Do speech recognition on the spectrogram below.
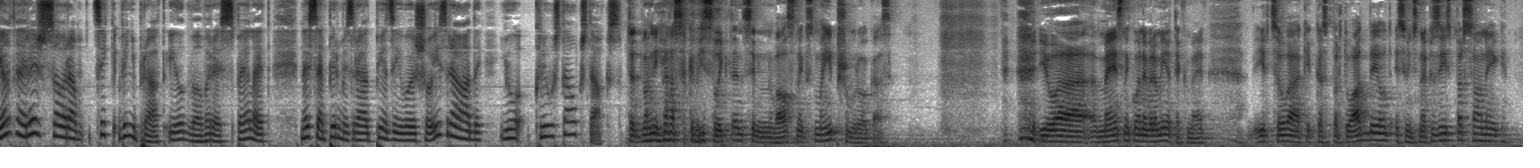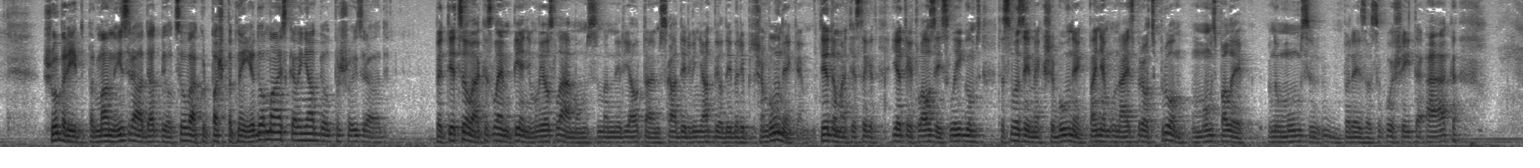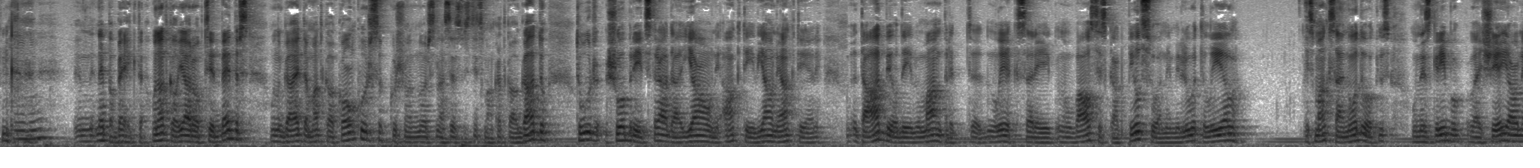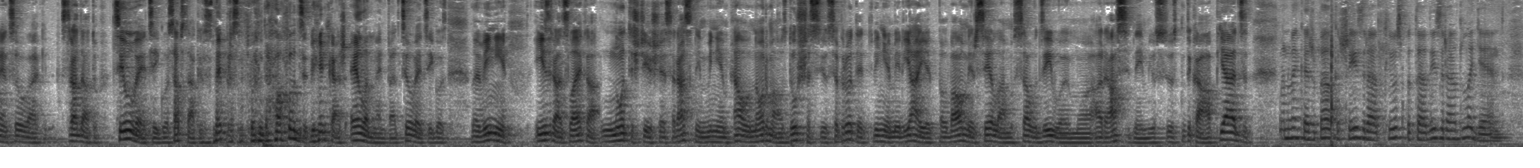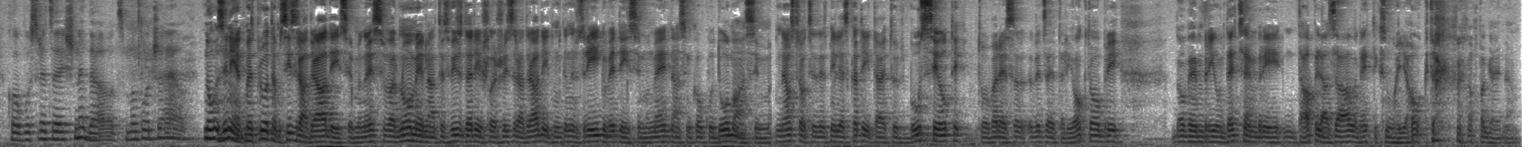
Jautāja režisoram, cik viņuprāt ilgi vēl varēs spēlēt nesen pirmizrādi piedzīvojušo izrādi, jo kļūst augstāks. Tad man jāsaka, viss liktenis ir valsts nekustamā īpašuma rokās. jo mēs neko nevaram ietekmēt. Ir cilvēki, kas par to atbild, es viņus nepazīstu personīgi. Šobrīd par manu izrādi atbild cilvēki, kur paši pat neiedomājas, ka viņi atbild par šo izrādi. Bet tie cilvēki, kas lemj, pieņem liels lēmumus, man ir jautājums, kāda ir viņa atbildība arī par šiem būvniekiem. Iedomājieties, tagad, ja tiek lauzīts līgums, tas nozīmē, ka šie būvnieki paņem un aizbrauc prom, un mums paliek, nu, mums, pareizāk sakot, šī ēka. Mm -hmm nepabeigta. Un atkal jārok ciet bedres, un gaidām atkal konkursu, kurš norisināsies visticamāk atkal gadu. Tur šobrīd strādā jauni, aktīvi, jauni aktieri. Tā atbildība man pret, liekas, arī nu, valstiskāk pilsonim ir ļoti liela. Es maksāju nodokļus, un es gribu, lai šie jaunie cilvēki strādātu cilvēcīgos apstākļos. Es neprasu neko daudz, vienkārši elementāri cilvēcīgos, lai viņi izrādes laikā notišķījušies ar asinīm, viņiem nav normāls dušas. Jūs saprotat, viņiem ir jāiet pa Valmīras ielām uz savu dzīvojumu ar asinīm. Jūs, jūs tā kā apjēdzat. Man vienkārši bail, ka šī izrāde kļūs par tādu izrādu leģendu ko būs redzējuši nedaudz. Man būtu žēl. Nu, ziniet, mēs, protams, izrādi rādīsim, es varu nomierināt, es visu darīšu, lai šo izrādi rādīt, un gan uz Rīgu vedīsim un mēģināsim kaut ko domāsim. Neuztraucieties, mīļie skatītāji, tur būs silti. To varēs redzēt arī oktobrī. Novembrī un decembrī tā apaļā zāle netiks nojaukta pagaidām.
